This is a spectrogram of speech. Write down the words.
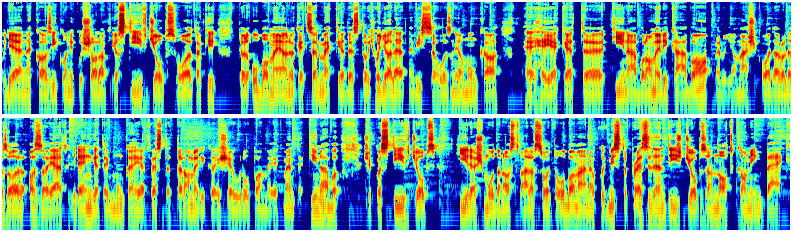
ugye ennek az ikonikus alakja Steve Jobs volt, akitől Obama elnök egyszer megkérdezte, hogy hogyan lehetne visszahozni a munkahelyeket e, Kínából Amerikába, mert ugye a másik oldalról ez azzal járt, hogy rengeteg munkahelyet vesztett el Amerika és Európa, amelyek mentek Kínába, és akkor Steve Jobs híres módon azt válaszolta Obamának, hogy Mr. President, these jobs are not coming back.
